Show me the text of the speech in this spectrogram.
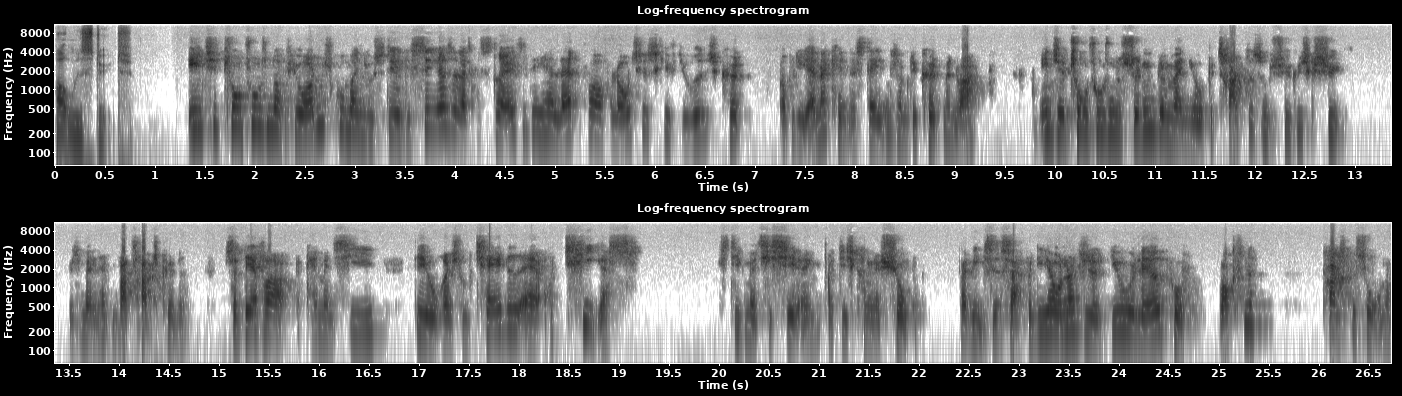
og udstødt. Indtil 2014 skulle man jo steriliseres eller kastreres i det her land for at få lov til at skifte juridisk køn og blive anerkendt af staten som det køn, man var. Indtil 2017 blev man jo betragtet som psykisk syg, hvis man var transkønnet. Så derfor kan man sige, det er jo resultatet af årtiers stigmatisering og diskrimination, der viser sig. For de her undersøgelser, de er jo lavet på voksne transpersoner,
